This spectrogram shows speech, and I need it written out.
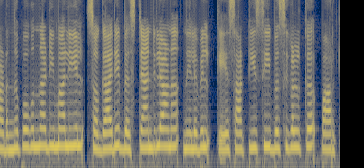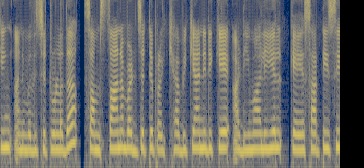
കടന്നുപോകുന്ന അടിമാലിയിൽ സ്വകാര്യ ബസ് സ്റ്റാൻഡിലാണ് നിലവിൽ K S R T C ബസ്സുകൾക്ക് പാർക്കിംഗ് അനുവദിച്ചിട്ടുള്ളത്. സംസ്ഥാന ബഡ്ജറ്റ് പ്രഖ്യാപിക്കാനിരിക്കെ അടിമാലിയിൽ K S R T C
